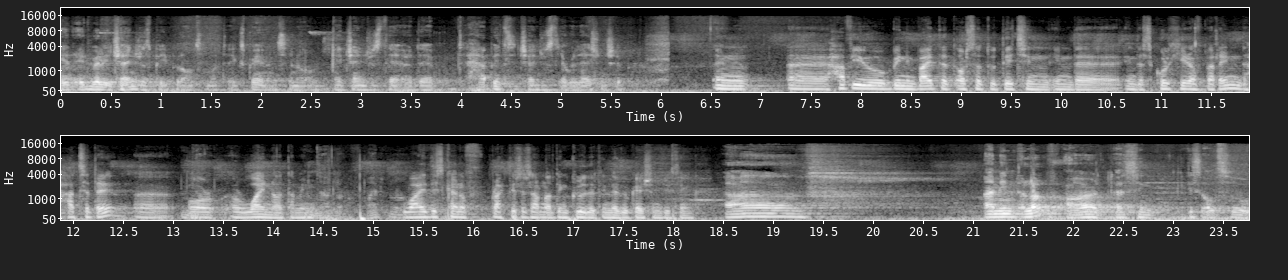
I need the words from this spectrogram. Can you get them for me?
it, it really changes people also what they experience. You know, it changes their, their, habits, it changes their relationship. and uh, have you been invited also to teach in, in the in the school here of Berlin, the HZT, uh, or or why not? I mean, I don't. I why these kind of practices are not included in education? Do you think? Uh, I mean, a lot of art, I think, is also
